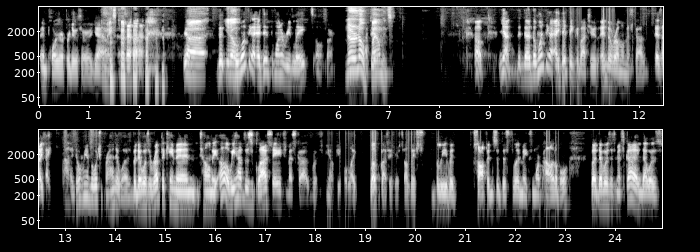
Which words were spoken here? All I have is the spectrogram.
importer producer. That Yeah. yeah. Uh, the, you know- the one thing I did want to relate. Oh, sorry. no, no, no. By all means. Oh yeah, the, the, the one thing I did think about you in the rum of is I, I God, I don't remember which brand it was, but there was a rep that came in telling me, "Oh, we have this glass aged mezcal, which you know people like love glass aged mezcal. They believe it softens the distillate, makes it more palatable." But there was this mezcal that was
